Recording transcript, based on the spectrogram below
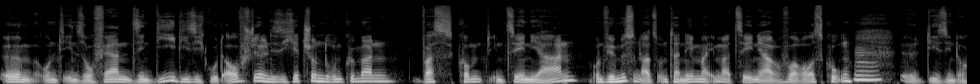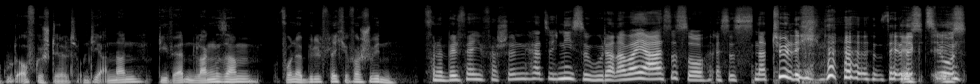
Ähm, und insofern sind die, die sich gut aufstellen, die sich jetzt schon drum kümmern, was kommt in zehn Jahren. Und wir müssen als Unternehmer immer zehn Jahre vorausgucken. Äh, die sind auch gut aufgestellt. Und die anderen, die werden langsam von der Bildfläche verschwinden. Von der Bildfläche verschwinden hört sich nicht so gut an, aber ja, es ist so. Es ist natürlich Es, Selektion. es,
